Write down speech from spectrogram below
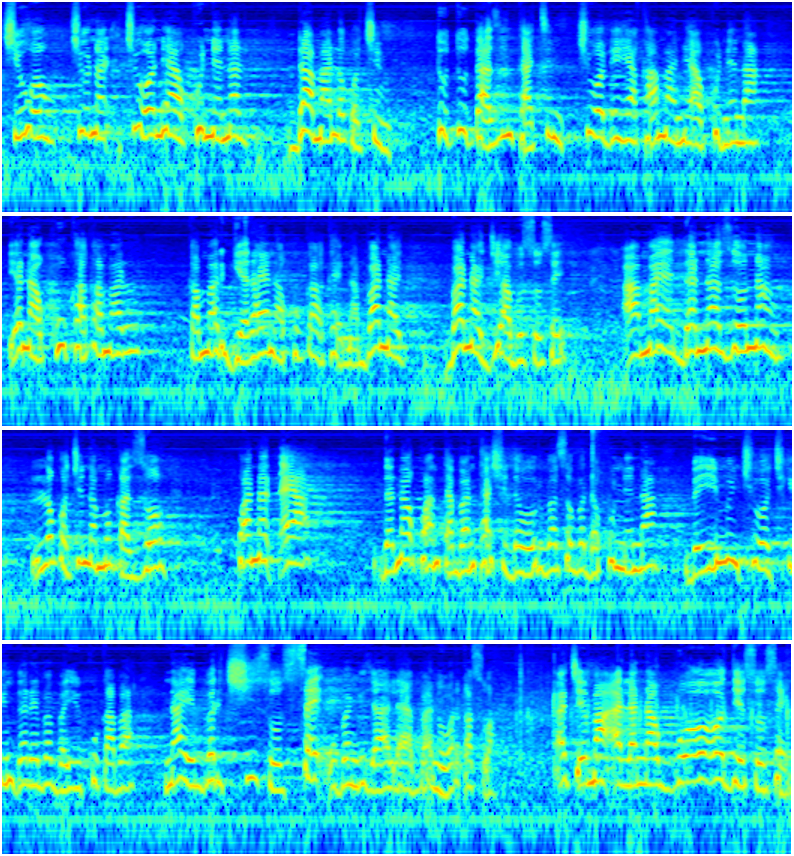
ciwo ne a kunne na dama lokacin. 2013 ciwo din ya kama ni a kunne na. Yana kuka kamar kamar gera yana kuka kaina. Bana ji abu sosai. Amma da na zo nan lokacin da muka zo kwana ɗaya da na kwanta ban tashi da wuri ba saboda kunne na bai yi min ciwo cikin dare ba bai yi kuka ba. Na yi barci sosai ubangiji Allah ya bani warkaswa. A ce ma Allah na gode sosai.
